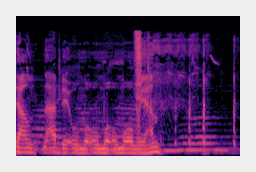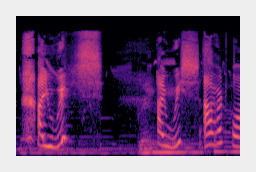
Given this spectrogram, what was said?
Downton Abbey om og om og om, og om igjen? I wish! I wish. Jeg har hørt på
